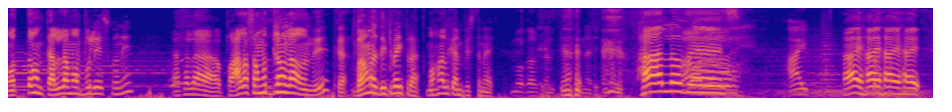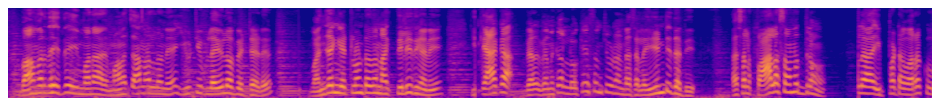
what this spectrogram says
మొత్తం తెల్ల మబ్బులు వేసుకొని అసలు పాల సముద్రంలా ఉంది. బామది ఇటువైపు రా. మొహాలు కనిపిస్తున్నాయి. Hello friends hi hi hi hi hi బామర్ది అయితే ఈ మన మన ఛానల్లోనే యూట్యూబ్ లైవ్లో పెట్టాడు. వంజంగి ఎట్లుంటుందో నాకు తెలియదు కానీ ఈ కేక వెనక లొకేషన్ చూడండి అసలు. ఏంటిది అది? అసలు పాల సముద్రం. ఇలా ఇప్పటి వరకు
